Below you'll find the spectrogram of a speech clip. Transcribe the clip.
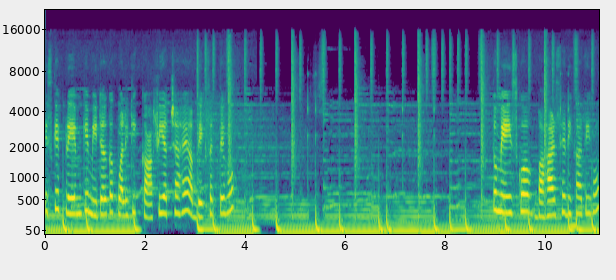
इसके फ्रेम के मेटल का क्वालिटी काफ़ी अच्छा है, आप देख सकते हो। तो मैं इसको बाहर से दिखाती हूँ।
